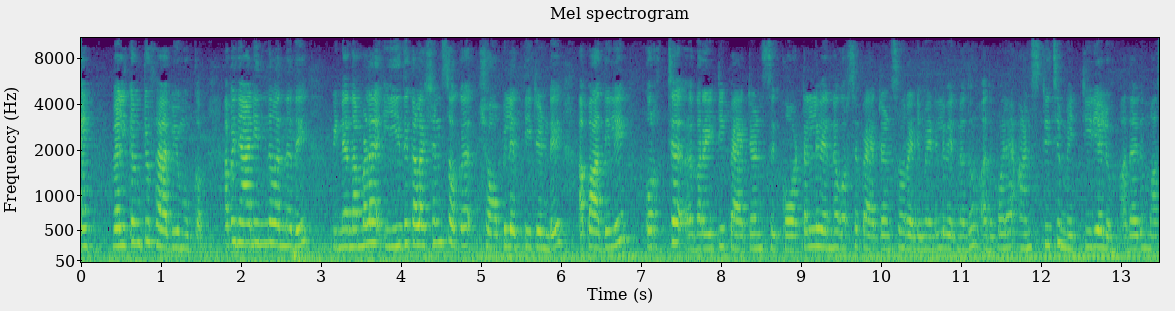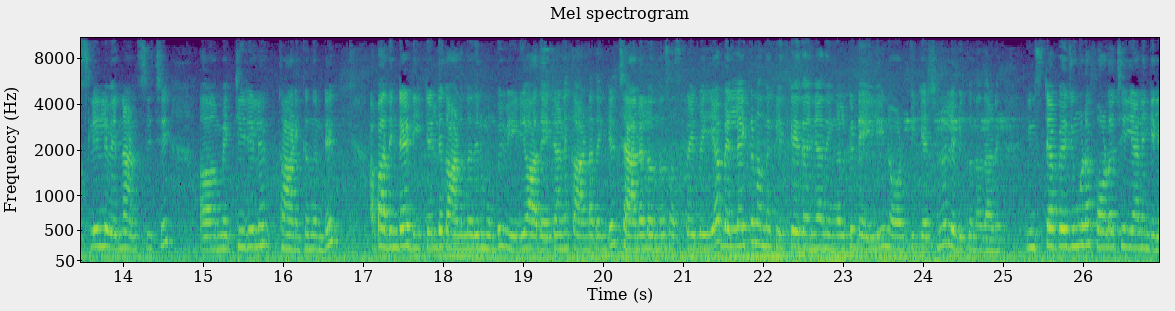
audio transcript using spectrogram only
ഹായ് വെൽക്കം ടു ഫാബിയു മുക്കം അപ്പൊ ഞാൻ ഇന്ന് വന്നത് പിന്നെ നമ്മളെ ഈദ് കളക്ഷൻസ് ഒക്കെ ഷോപ്പിൽ എത്തിയിട്ടുണ്ട്. അപ്പൊ അതിൽ കുറച്ച് വെറൈറ്റി പാറ്റേൺസ് കോട്ടണിൽ വരുന്ന കുറച്ച് പാറ്റേൺസും റെഡിമെയ്ഡിൽ വരുന്നതും അതുപോലെ അൺസ്റ്റിച്ച് മെറ്റീരിയലും അതായത് മസ്ലിനിൽ വരുന്ന അൺസ്റ്റിച്ച് മെറ്റീരിയലും കാണിക്കുന്നുണ്ട്. അപ്പൊ അതിന്റെ ഡീറ്റെയിൽഡ് കാണുന്നതിന് മുമ്പ് വീഡിയോ ആദ്യമായിട്ടാണ് കാണുന്നതെങ്കിൽ ചാനൽ ഒന്ന് സബ്സ്ക്രൈബ് ചെയ്യുക. ബെല്ലൈക്കൺ ഒന്ന് ക്ലിക്ക് ചെയ്ത് കഴിഞ്ഞാൽ നിങ്ങൾക്ക് ഡെയിലി നോട്ടിഫിക്കേഷനും ലഭിക്കുന്നതാണ്. ഇൻസ്റ്റാ പേജും കൂടെ ഫോളോ ചെയ്യുകയാണെങ്കിൽ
